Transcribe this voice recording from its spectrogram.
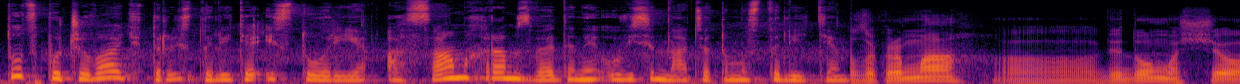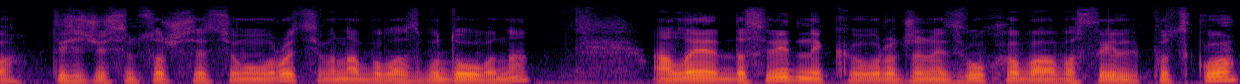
Тут спочивають три століття історії, а сам храм зведений у 18 столітті. Зокрема, е, відомо, що в 1767 році вона була збудована, але дослідник, уродженець Глухова Василь Пуцко,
